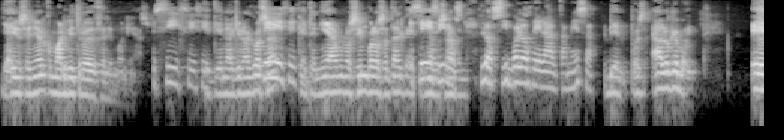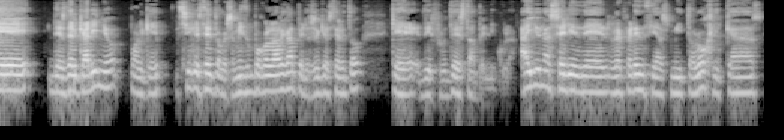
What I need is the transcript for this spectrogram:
Y hay un señor como árbitro de ceremonias. Sí, sí, Y sí. tiene aquí una cosa que tenía unos símbolos o tal que Sí, sí, los- los, los símbolos de la alta mesa. Bien, pues a lo que voy. Eh, desde el cariño, porque sí que es cierto que se me hizo un poco larga, pero sí que es cierto que disfruté esta película. Hay una serie de referencias mitológicas,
